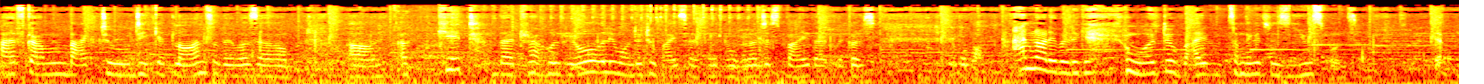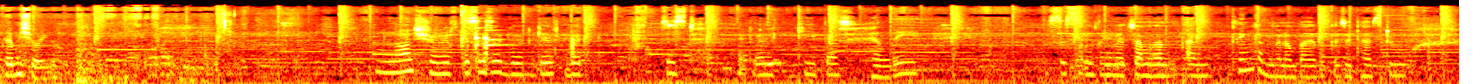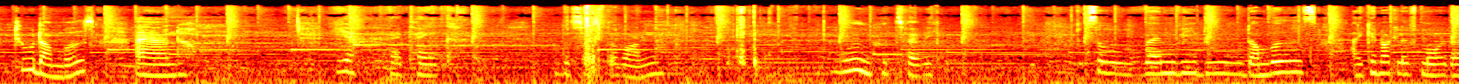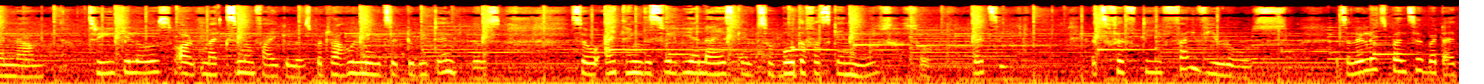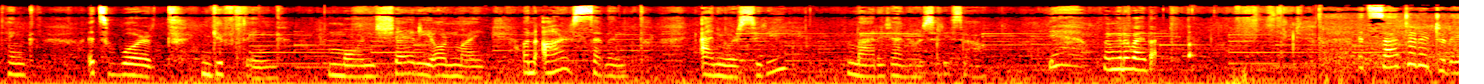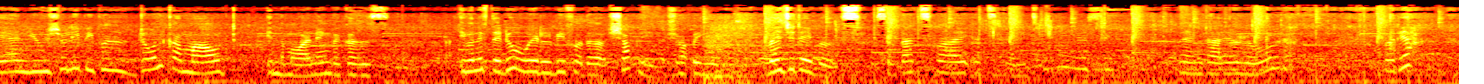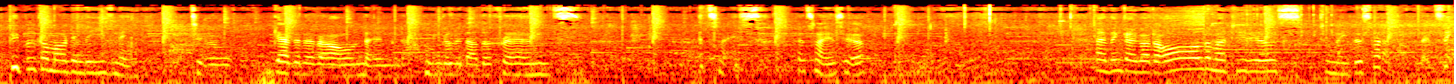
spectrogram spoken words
I've come back to Decathlon, so there was a um, a kit that Rahul really wanted to buy, so I think I'm gonna just buy that because I'm not able to get what to buy something which is useful. So yeah, let me show you. I'm not sure if this is a good gift, but just it will keep us healthy. This is something which I'm gonna I think I'm gonna buy because it has two two dumbbells and yeah I think this is the one. Ooh, it's heavy. So when we do dumbbells I cannot lift more than um, 3 kilos or maximum 5 kilos but Rahul needs it to be 10 kilos. So I think this will be a nice gift. So both of us can use. So let's see. It's 55 euros. It's a little expensive but I think it's worth gifting Mon Chéri on my on our 7th anniversary marriage anniversary so yeah I'm gonna buy that. It's Saturday today and usually people don't come out in the morning because even if they do it'll be for the shopping shopping vegetables. So that's why it's see the entire road. But yeah people come out in the evening to gather around and mingle with other friends. It's nice. It's nice here. I think I got all the materials to make this vada let's see.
